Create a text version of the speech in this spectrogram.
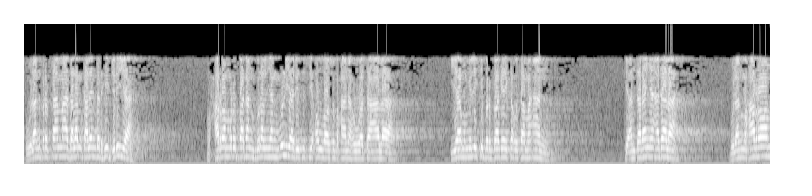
Bulan pertama dalam kalender Hijriyah. Muharram merupakan bulan yang mulia di sisi Allah Subhanahu wa taala. Ia memiliki berbagai keutamaan. Di antaranya adalah bulan Muharram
